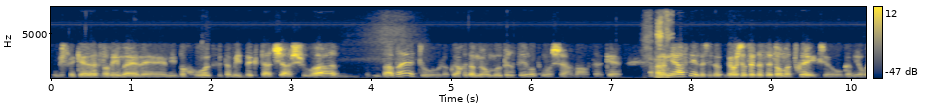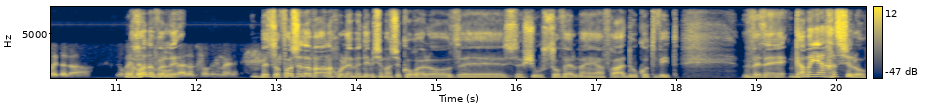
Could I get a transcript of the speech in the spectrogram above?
הוא מסתכל על הדברים האלה מבחוץ, ותמיד בקצת שעשוע, בה בעת הוא לוקח אותם מאוד מאוד ברצינות, כמו שאמרת, כן. אבל אני אהבתי את זה, שזה מה שעושה את הספר מצחיק, שהוא גם יורד על ה... נכון, אבל בסופו של דבר אנחנו למדים שמה שקורה לו זה שהוא סובל מהפרעה דו-קוטבית. וזה, גם היחס שלו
